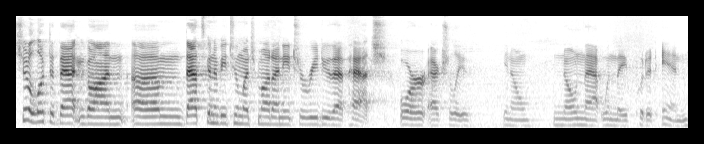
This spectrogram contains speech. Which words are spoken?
should have looked at that and gone, um, that's going to be too much mud. I need to redo that patch. Or actually, you know, known that when they put it in.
